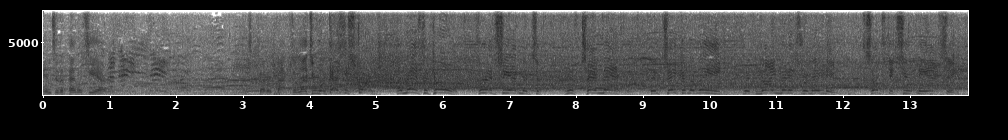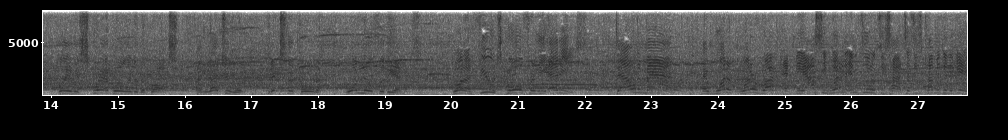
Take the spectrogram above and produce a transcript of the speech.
into the penalty area. He's cut it back for Ledgerwood. There's the strike, and there's the goal for FC Edmonton with 10 men. They've taken the lead with nine minutes remaining. Substitute Nyassi playing a square ball into the box, and Ledgerwood picks the corner. 1-0 for the Eddies. What a huge goal for the Eddies. Down a man. And what a what a run. And Nyassi, what an influence he's had since he's come into the game.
